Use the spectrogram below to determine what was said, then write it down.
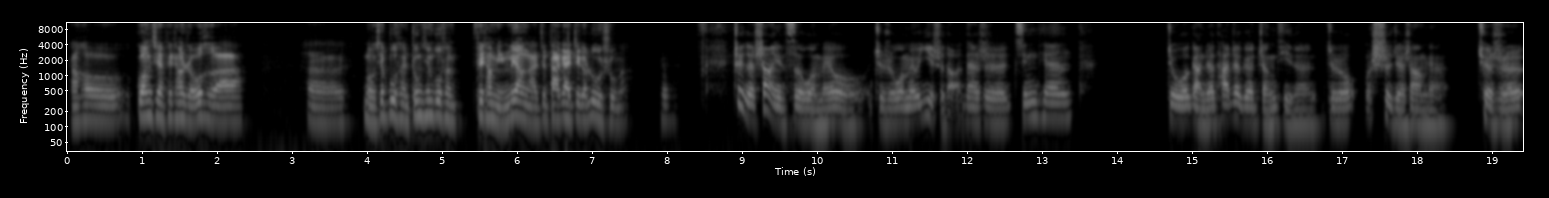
然后光线非常柔和啊，呃，某些部分中心部分非常明亮啊，就大概这个路数嘛。嗯。这个上一次我没有，就是我没有意识到，但是今天，就我感觉他这个整体的，就是视觉上面确实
